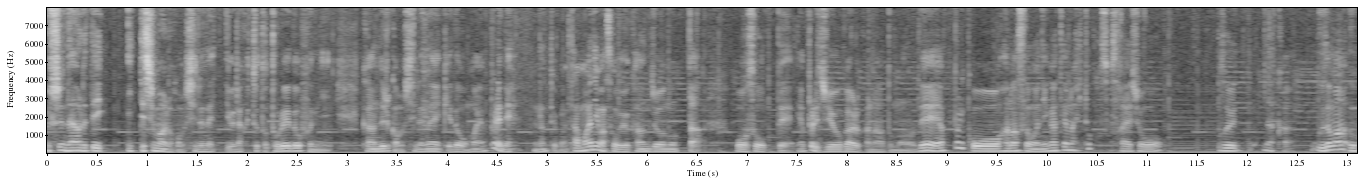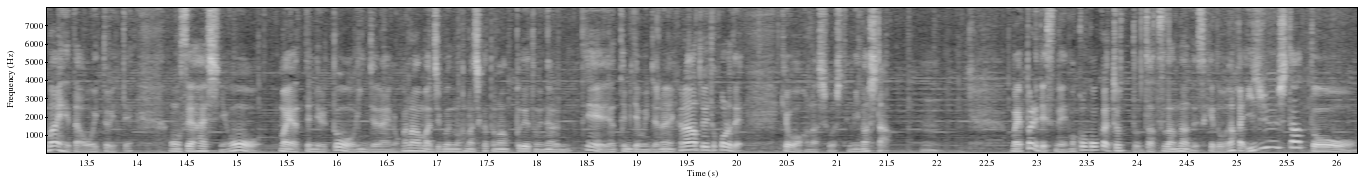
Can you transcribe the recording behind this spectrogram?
失われていってしまうのかもしれないっていう、なんかちょっとトレードオフに感じるかもしれないけど、まあやっぱりね、なんていうか、たまにはそういう感情を乗った放送って、やっぱり需要があるかなと思うので、やっぱりこう、話すのが苦手な人こそ最初、そういう、なんか、うまうまい下手は置いといて、音声配信を、まあ、やってみるといいんじゃないのかな。まあ、自分の話し方のアップデートになるので、やってみてもいいんじゃないかなというところで、今日はお話をしてみました。うん。まあ、やっぱりですね、まあ、ここからちょっと雑談なんですけど、なんか移住した後、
